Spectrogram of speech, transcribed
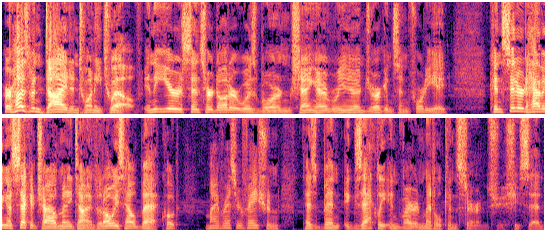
Her husband died in 2012. In the years since her daughter was born, Shanghai Jorgensen, 48, considered having a second child many times, but always held back. Quote, My reservation has been exactly environmental concerns, she said.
